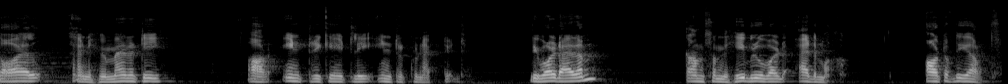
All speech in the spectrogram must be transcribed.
soil and humanity are intricately interconnected. The word Adam comes from the Hebrew word Adma, out of the earth.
